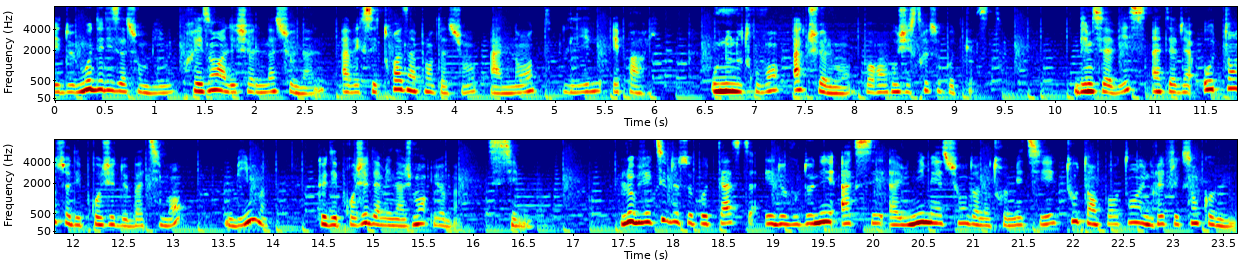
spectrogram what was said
et de modélisation BIM présent à l'échelle nationale avec ses trois implantations à Nantes, Lille et Paris, où nous nous trouvons actuellement pour enregistrer ce podcast. BIM Service intervient autant sur des projets de bâtiments, BIM, que des projets d'aménagement urbain, SIM. L'objectif de ce podcast est de vous donner accès à une immersion dans notre métier tout en portant une réflexion commune.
